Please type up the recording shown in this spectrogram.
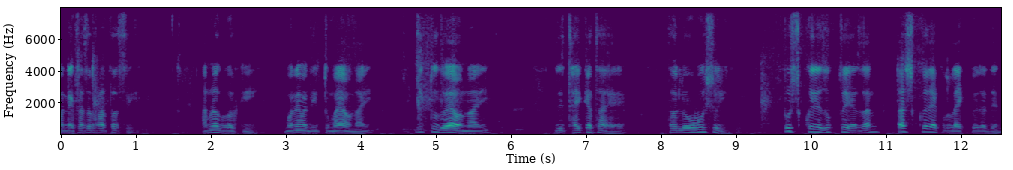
অনেক ফসল ফারতাছি আমরা ঘর কি, মনের মধ্যে একটু মায়াও নাই, একটু দয়াও নাই, যদি থাইকা থাকে, তাহলে অবশ্যই টুস করে যুক্ত হয়ে যান, টাস করে একটা লাইক করে দেন।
